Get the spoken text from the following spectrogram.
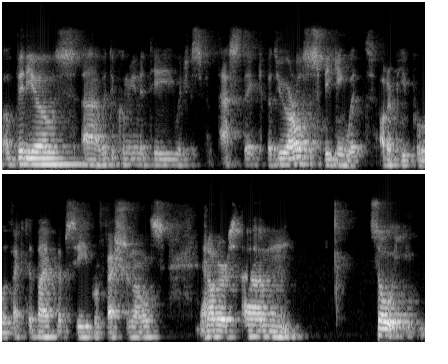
of videos uh, with the community, which is fantastic. But you are also speaking with other people affected by epilepsy, professionals, and others. Um, so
